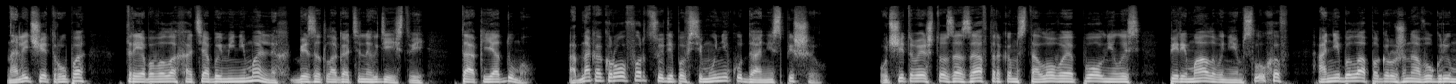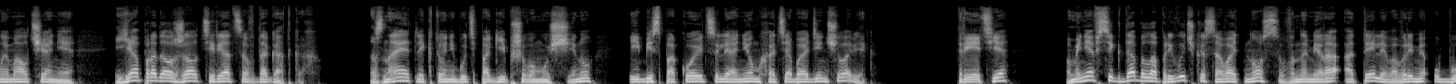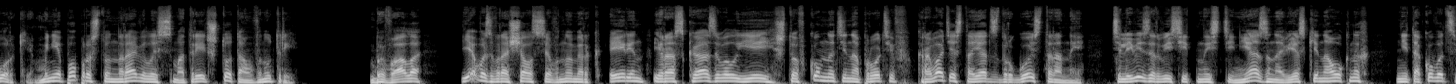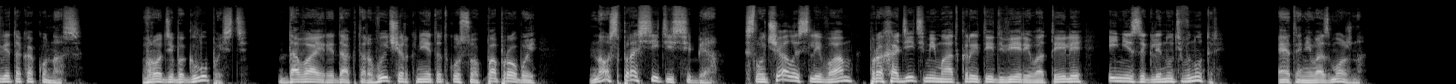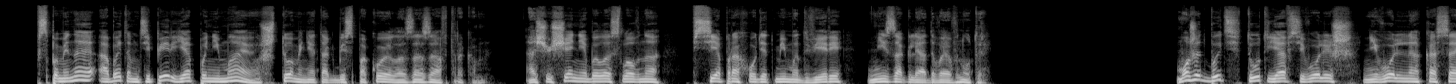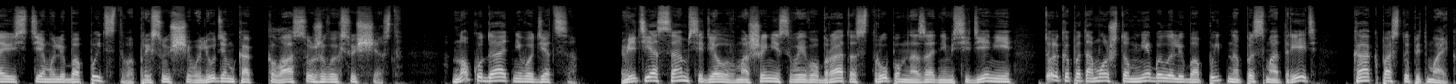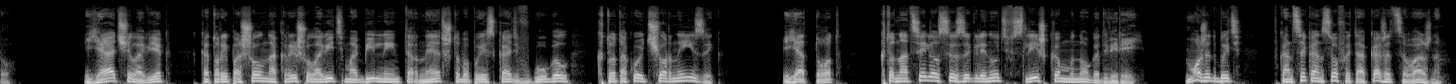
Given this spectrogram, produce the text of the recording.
Наличие трупа требовало хотя бы минимальных безотлагательных действий, так я думал. Однако Кроуфорд, судя по всему, никуда не спешил. Учитывая, что за завтраком столовая полнилась перемалыванием слухов, а не была погружена в угрюмое молчание, я продолжал теряться в догадках. Знает ли кто-нибудь погибшего мужчину и беспокоится ли о нем хотя бы один человек? Третье. У меня всегда была привычка совать нос в номера отеля во время уборки. Мне попросту нравилось смотреть, что там внутри. Бывало, я возвращался в номер к Эрин и рассказывал ей, что в комнате напротив кровати стоят с другой стороны, телевизор висит на стене, а занавески на окнах не такого цвета, как у нас. Вроде бы глупость. Давай, редактор, вычеркни этот кусок, попробуй. Но спросите себя, случалось ли вам проходить мимо открытой двери в отеле и не заглянуть внутрь? Это невозможно. Вспоминая об этом теперь, я понимаю, что меня так беспокоило за завтраком. Ощущение было, словно все проходят мимо двери, не заглядывая внутрь. Может быть, тут я всего лишь невольно касаюсь темы любопытства, присущего людям как классу живых существ. Но куда от него деться? Ведь я сам сидел в машине своего брата с трупом на заднем сидении только потому, что мне было любопытно посмотреть, как поступит Майкл. Я человек, который пошел на крышу ловить мобильный интернет, чтобы поискать в Google, кто такой черный язык. Я тот, кто нацелился заглянуть в слишком много дверей. Может быть, в конце концов это окажется важным.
